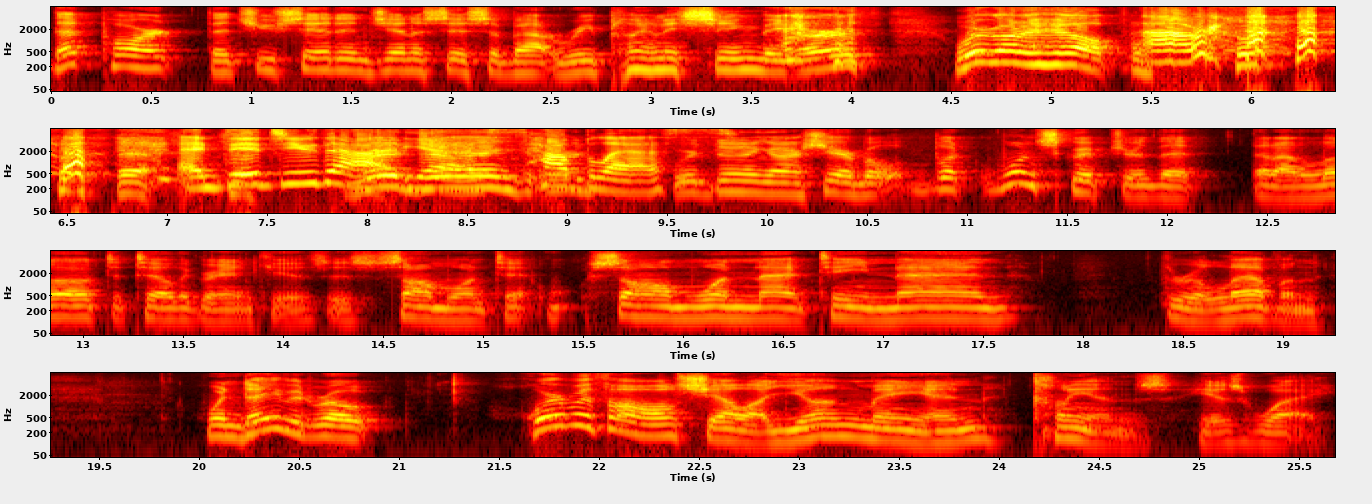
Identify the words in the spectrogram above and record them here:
that part that you said in Genesis about replenishing the earth, we're going to help. All right. and did you that? We're yes. Doing, How blessed. We're doing our share. But but one scripture that that I love to tell the grandkids is Psalm 110, Psalm 119, 9 through 11. When David wrote, Wherewithal shall a young man cleanse his way?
